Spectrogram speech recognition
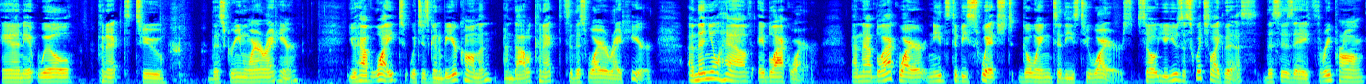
and it will connect to this green wire right here. You have white, which is going to be your common, and that'll connect to this wire right here. And then you'll have a black wire. And that black wire needs to be switched going to these two wires. So you use a switch like this. This is a three-prong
